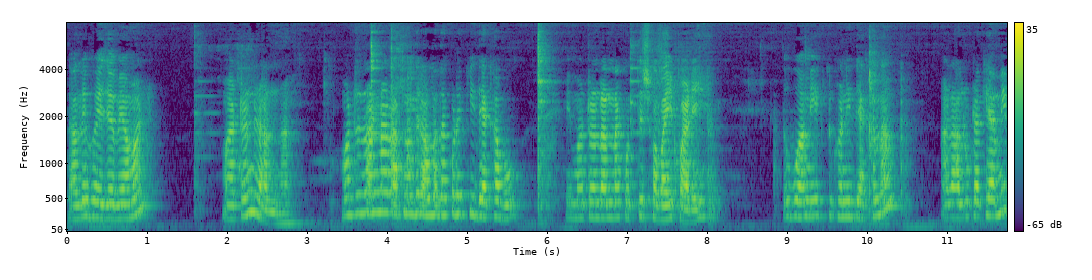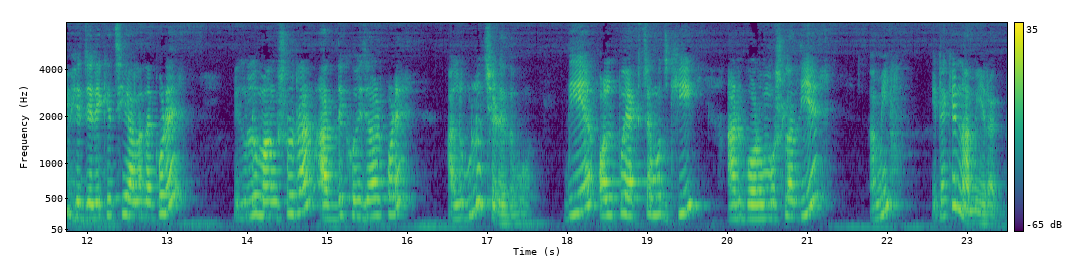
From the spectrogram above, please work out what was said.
তাহলে হয়ে যাবে আমার মাটন রান্না। মাটন রান্নার আপনাদের আলাদা করে কি দেখাবো? এই মাটন রান্না করতে সবাই পারে। তবু আমি একটুখানি দেখালাম। আর আলুটাকে আমি ভেজে রেখেছি আলাদা করে। এগুলো মাংসটা আর্ধেক হয়ে যাওয়ার পরে আলুগুলো ছেড়ে দেবো। দিয়ে অল্প এক চামচ ঘি আর গরম মশলা দিয়ে আমি এটাকে নামিয়ে রাখব।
